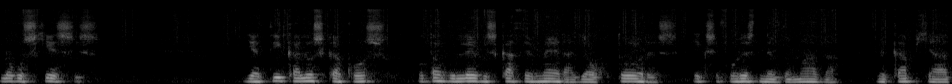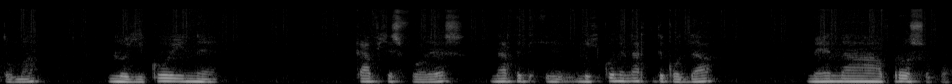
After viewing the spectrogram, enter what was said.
λόγω σχέσης. Γιατί καλός ή κακός, όταν δουλεύεις κάθε μέρα για 8 ώρες, 6 φορές την εβδομάδα με κάποια άτομα, λογικό είναι κάποιες φορές, να έρθετε, ε, λογικό είναι να έρθετε κοντά με ένα πρόσωπο.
